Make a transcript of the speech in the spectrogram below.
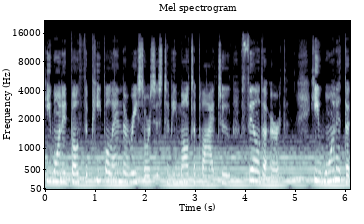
He wanted both the people and the resources to be multiplied to fill the earth. He wanted the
